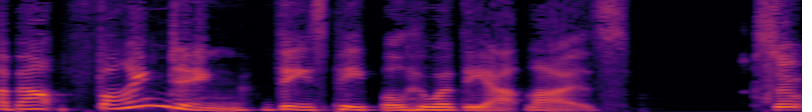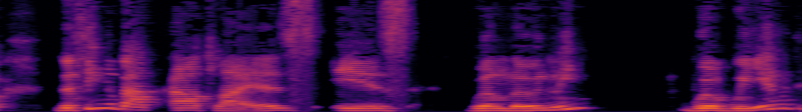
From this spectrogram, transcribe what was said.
about finding these people who are the outliers? So the thing about outliers is we're lonely, we're weird,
